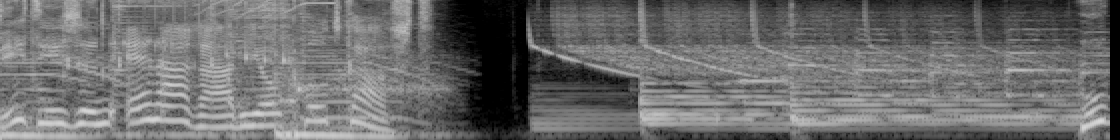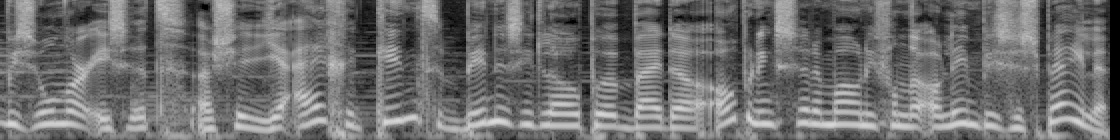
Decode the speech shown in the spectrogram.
Dit is een NH Radio podcast. Hoe bijzonder is het als je je eigen kind binnen ziet lopen bij de openingsceremonie van de Olympische Spelen?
